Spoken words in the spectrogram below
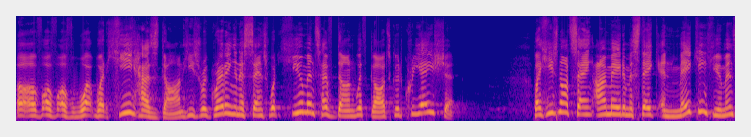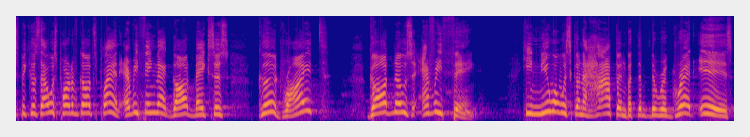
of, of, of what, what He has done. He's regretting, in a sense, what humans have done with God's good creation. Like, he's not saying, I made a mistake in making humans because that was part of God's plan. Everything that God makes is good, right? God knows everything. He knew what was going to happen, but the, the regret is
